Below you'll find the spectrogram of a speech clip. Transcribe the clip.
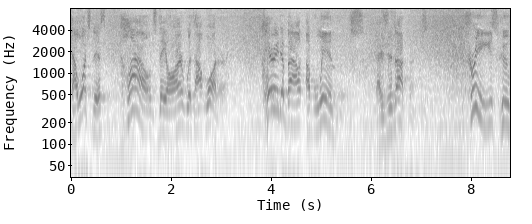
Now watch this. Clouds they are without water, carried about of winds. That's your doctrines. Trees who,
